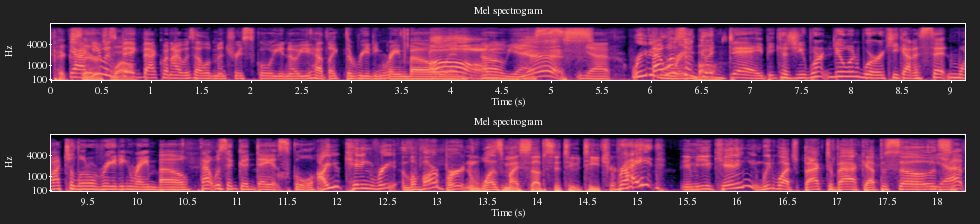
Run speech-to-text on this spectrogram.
picks Yeah, he as was well. big back when I was elementary school. You know, you had like the reading rainbow. Oh, and, oh yes, yes. yeah. Reading that was Rainbow. a good day because you weren't doing work. You got to sit and watch a little reading rainbow. That was a good day at school, Are you kidding? Re- LeVar Burton was my substitute teacher. right? I mean, you kidding? We'd watch back to back episodes. Yep.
